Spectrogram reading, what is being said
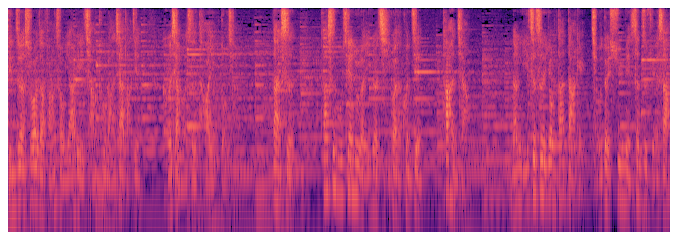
顶着所有的防守压力强突篮下打进，可想而知他有多强。但是，他似乎陷入了一个奇怪的困境。他很强，能一次次用单打给球队续命甚至绝杀，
